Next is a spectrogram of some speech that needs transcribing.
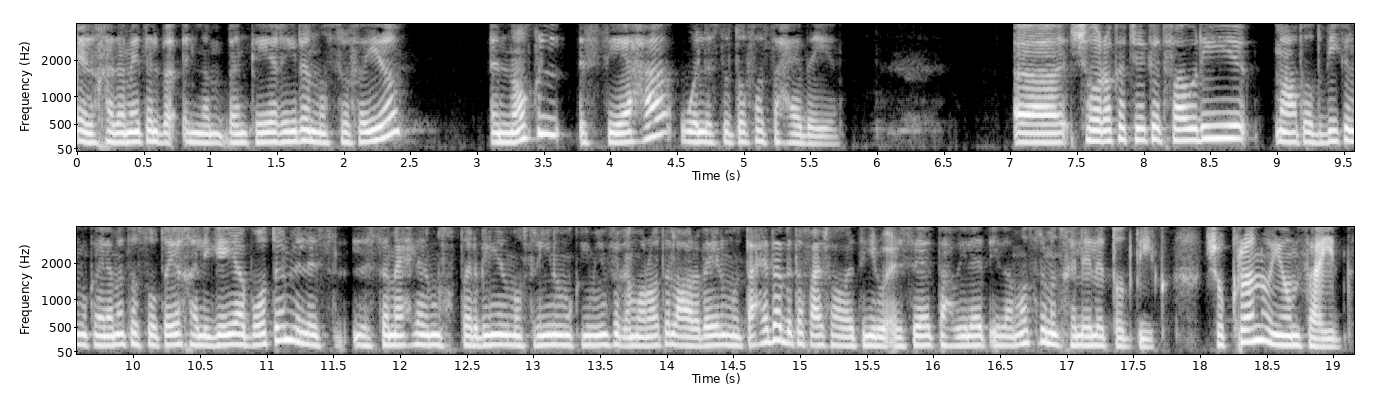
الخدمات الب- البنكية غير المصرفية النقل السياحة والاستضافة السحابية. آه، شاركت شركة فوري مع تطبيق المكالمات الصوتية الخليجية بوتم للس- للسماح للمغتربين المصريين المقيمين في الإمارات العربية المتحدة بدفع الفواتير وإرسال التحويلات إلى مصر من خلال التطبيق. شكرا ويوم سعيد.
